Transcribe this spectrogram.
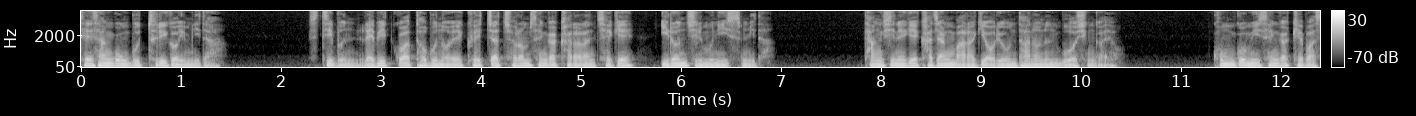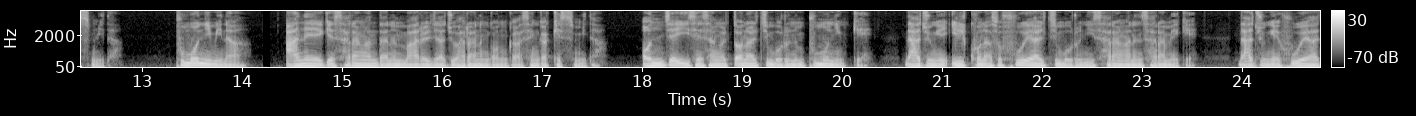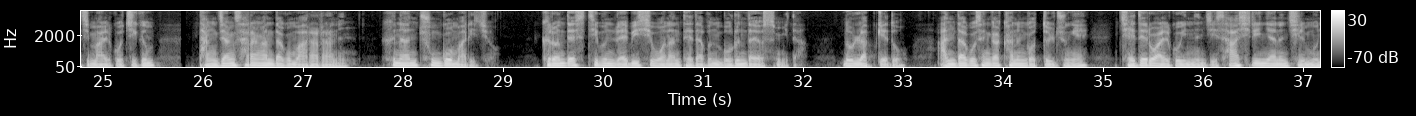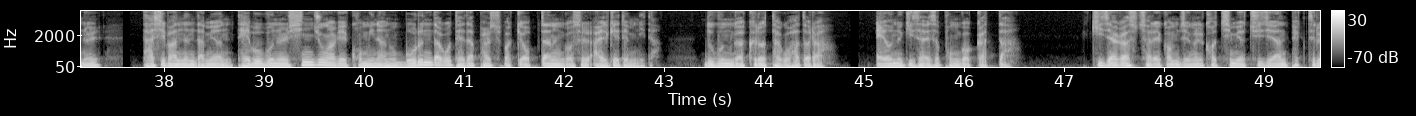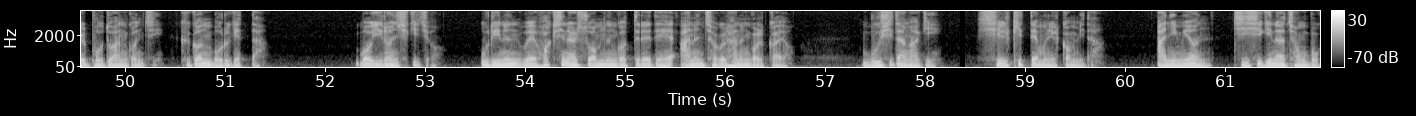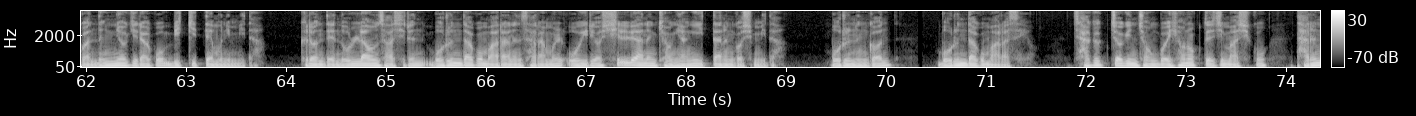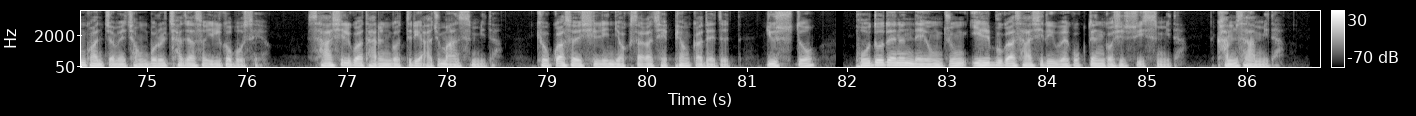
세상 공부 트리거입니다. 스티븐 레빗과 더브너의 괴짜처럼 생각하라란 책에 이런 질문이 있습니다. 당신에게 가장 말하기 어려운 단어는 무엇인가요? 곰곰이 생각해 봤습니다. 부모님이나 아내에게 사랑한다는 말을 자주 하라는 건가 생각했습니다. 언제 이 세상을 떠날지 모르는 부모님께 나중에 잃고 나서 후회할지 모르니 사랑하는 사람에게 나중에 후회하지 말고 지금 당장 사랑한다고 말하라는 흔한 충고 말이죠. 그런데 스티븐 레빗이 원한 대답은 모른다였습니다. 놀랍게도 안다고 생각하는 것들 중에 제대로 알고 있는지 사실이냐는 질문을 다시 받는다면 대부분을 신중하게 고민한 후 모른다고 대답할 수밖에 없다는 것을 알게 됩니다. 누군가 그렇다고 하더라. 에어느 기사에서 본 것 같다. 기자가 수차례 검증을 거치며 취재한 팩트를 보도한 건지 그건 모르겠다. 뭐 이런 식이죠. 우리는 왜 확신할 수 없는 것들에 대해 아는 척을 하는 걸까요? 무시당하기 싫기 때문일 겁니다. 아니면 지식이나 정보가 능력이라고 믿기 때문입니다. 그런데 놀라운 사실은 모른다고 말하는 사람을 오히려 신뢰하는 경향이 있다는 것입니다. 모르는 건 모른다고 말하세요. 자극적인 정보에 현혹되지 마시고 다른 관점의 정보를 찾아서 읽어보세요. 사실과 다른 것들이 아주 많습니다. 교과서에 실린 역사가 재평가되듯 뉴스도 보도되는 내용 중 일부가 사실이 왜곡된 것일 수 있습니다. 감사합니다.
